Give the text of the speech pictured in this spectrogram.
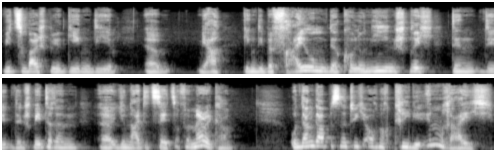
wie zum Beispiel gegen die, äh, ja, gegen die Befreiung der Kolonien, sprich den, den, den späteren äh, United States of America. Und dann gab es natürlich auch noch Kriege im Reich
